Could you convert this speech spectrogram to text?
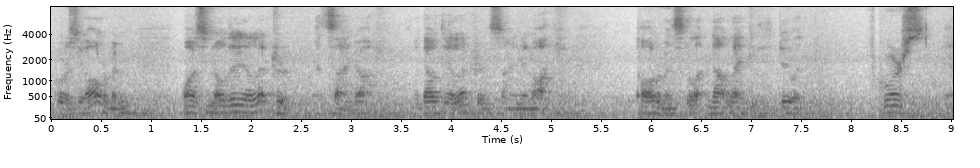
of course the alderman wants to know that the electorate has signed off. Without the electorate signing off, the alderman's not likely to do it. Of course. Yeah.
